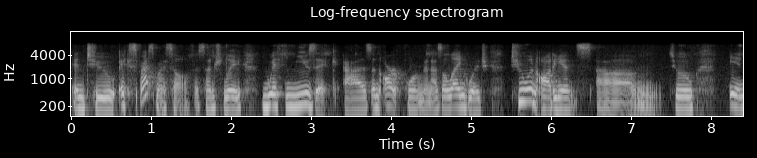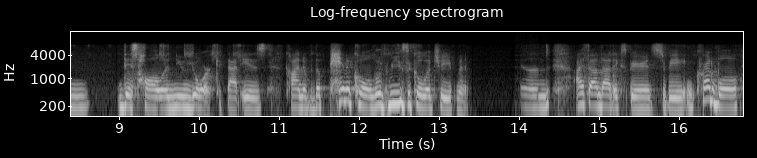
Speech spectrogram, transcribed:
and to express myself essentially with music as an art form and as a language to an audience um, to in this hall in New York that is kind of the pinnacle of musical achievement. And I found that experience to be incredible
